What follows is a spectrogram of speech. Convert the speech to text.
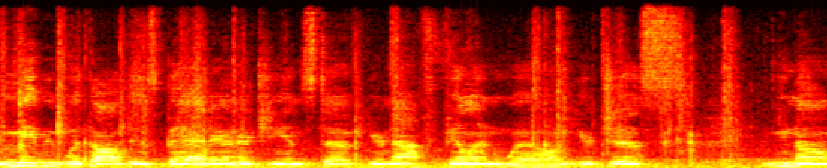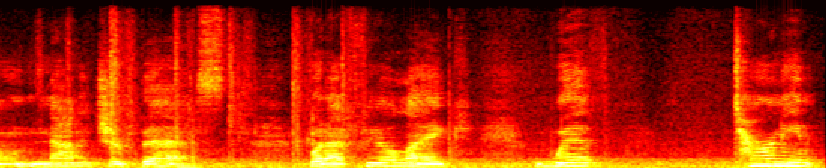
maybe with all this bad energy and stuff, you're not feeling well. You're just, you know, not at your best. But I feel like with turning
